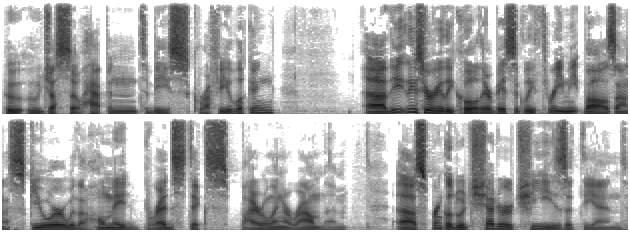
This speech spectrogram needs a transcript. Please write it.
who, who just so happened to be scruffy looking. Uh, these, were really cool. They're basically three meatballs on a skewer with a homemade breadstick spiraling around them, uh, sprinkled with cheddar cheese at the end.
